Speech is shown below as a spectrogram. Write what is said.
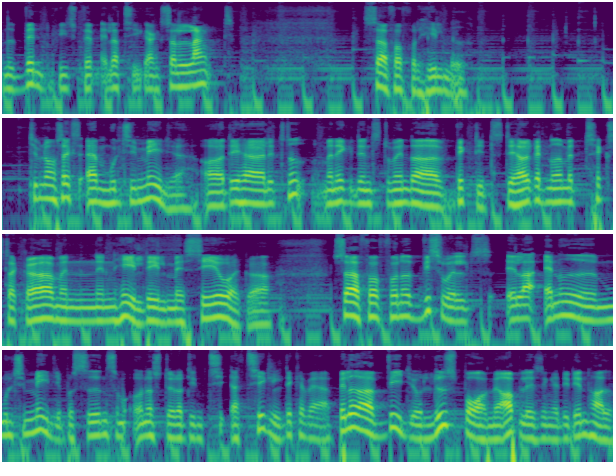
nødvendigvis 5 eller 10 gange så langt. Sørg for at få det hele med. Tip nummer 6 er multimedia, og det her er lidt snyd, men ikke det mindre vigtigt. Det har jo ikke rigtig noget med tekst at gøre, men en hel del med SEO at gøre. Sørg for at få noget visuelt eller andet multimedie på siden, som understøtter din artikel. Det kan være billeder, video, lydspor med oplæsning af dit indhold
